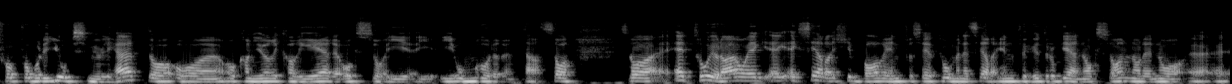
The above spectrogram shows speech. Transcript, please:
for, for, både jobbsmulighet og, og, og, kan gjøre karriere også i, i, i området rundt her. Så, så jeg tror jo det, og jeg, jeg, jeg, ser det ikke bare innenfor CO2, men jeg ser det innenfor hydrogen også, når det nå eh,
